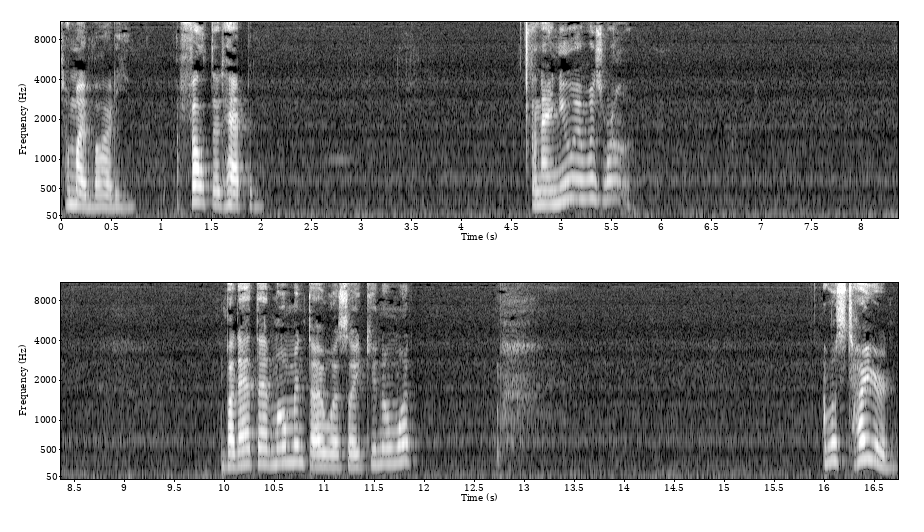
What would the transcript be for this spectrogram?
to my body. I felt it happen. And I knew it was wrong. But at that moment, I was like, you know what? I was tired.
